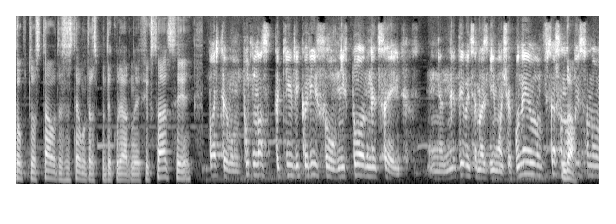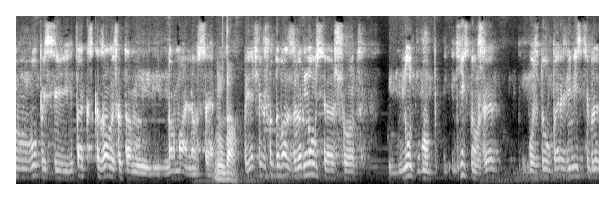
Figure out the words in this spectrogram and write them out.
Тобто ставити систему транспедикулярної фіксації. Бачите, тут у нас такі лікарі, що ніхто не цей не дивиться на знімочок. Вони все, що Да. написано в описі, і так сказали, що там нормально все. Да. Я через що до вас звернувся, що ну дійсно вже до в березні місяці буде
